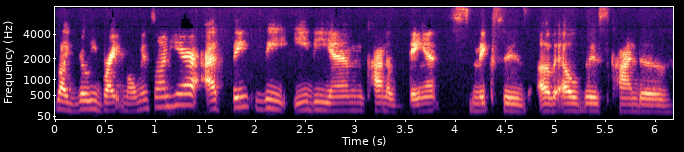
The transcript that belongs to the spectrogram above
like really bright moments on here. I think the EDM kind of dance mixes of Elvis kind of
